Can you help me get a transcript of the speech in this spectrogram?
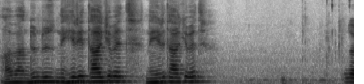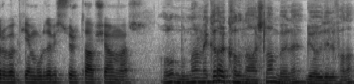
Abi ben dümdüz nehri takip et. Nehri takip et. Dur bakayım burada bir sürü tavşan var. Oğlum bunlar ne kadar kalın ağaç lan böyle gövdeli falan.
